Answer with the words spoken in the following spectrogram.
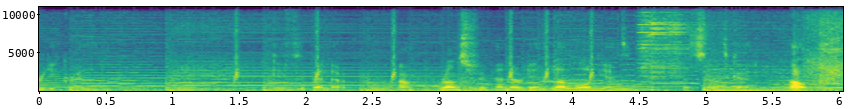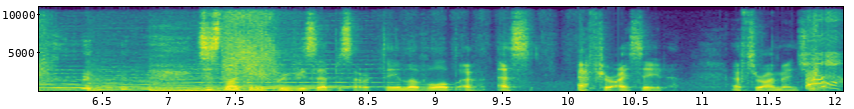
really great. Okay, Flipendo. Oh, Ron's Flipendo didn't level up yet. That's not good. Oh! Just like in the previous episode, they level up as after I say it. After I mention it.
